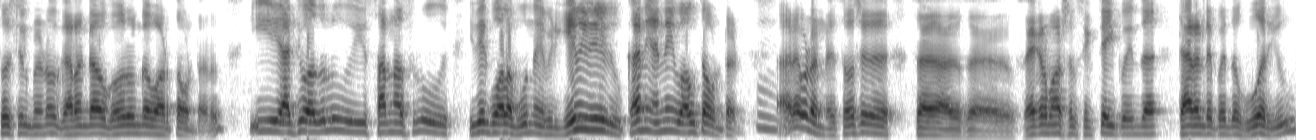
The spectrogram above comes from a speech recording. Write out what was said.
సోషల్ మీడియాలో ఘనంగా గౌరవంగా వాడుతూ ఉంటారు. ఈ అతివాదులు ఈ సన్నాసులు ఇదే గోల ఉన్నాయి వీడికి ఏమీ తెలియదు కానీ అన్నీ అవుతూ ఉంటాడు. ఉమ్. ఆడేవాడండి సోషల్ శేఖర్ మాస్టర్కి శక్తి అయిపోయిందా? టాలెంట్ అయిపోయిందా? హూ ఆర్ యూ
